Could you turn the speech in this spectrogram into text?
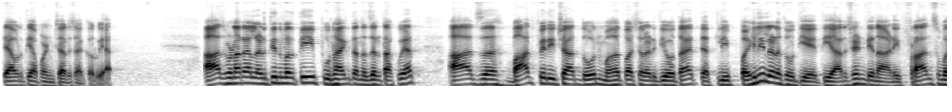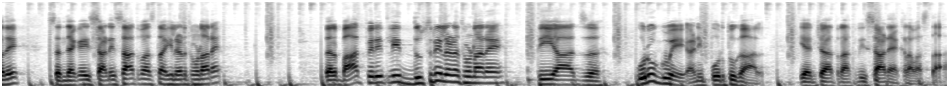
त्यावरती आपण चर्चा करूयात. आज होणाऱ्या लढतींवरती पुन्हा एकदा नजर टाकूयात. आज बाद फेरीच्या दोन महत्त्वाच्या लढती होत आहेत. त्यातली पहिली लढत होतीये ती अर्जेंटिना आणि फ्रान्समध्ये. संध्याकाळी साडेसात वाजता ही लढत होणार आहे. तर बाद फेरीतली दुसरी लढत होणार आहे. ती आज उरुग्वे आणि पोर्तुगाल यांच्यात रात्री साडे अकरा वाजता.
